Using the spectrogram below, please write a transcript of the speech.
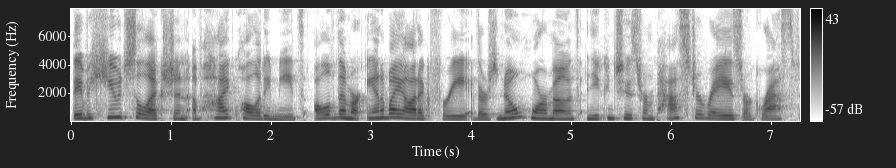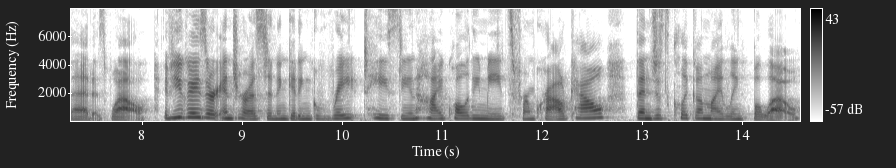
They have a huge selection of high quality meats. All of them are antibiotic free, there's no hormones, and you can choose from pasture raised or grass fed as well. If you guys are interested in getting great tasting, high quality meats from Crowd Cow, then just click on my link below.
